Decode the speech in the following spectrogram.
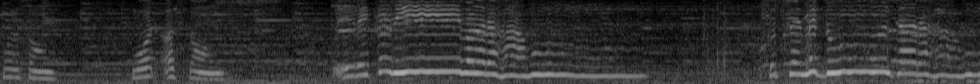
What a song. What a song. तेरे करीब आ रहा हूँ खुद से मैं दूर जा रहा हूँ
